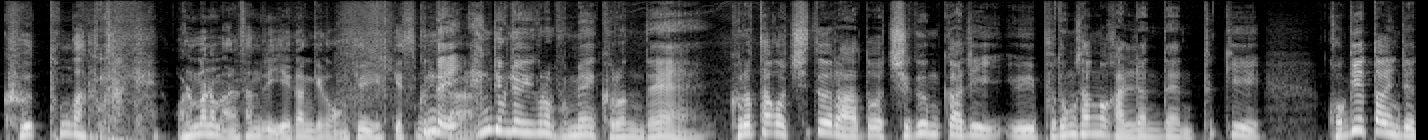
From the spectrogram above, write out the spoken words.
그 통과하는 땅에 얼마나 많은 사람들이 이해관계가 엉켜 있겠습니까? 근데 행정적인 건 분명히 그런데 그렇다고 치더라도 지금까지 이 부동산과 관련된 특히 거기에다가 이제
